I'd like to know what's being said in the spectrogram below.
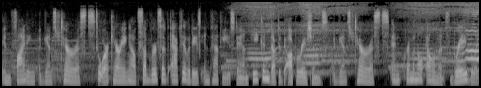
in fighting against terrorists who are carrying out subversive activities in Pakistan. He he conducted operations against terrorists and criminal elements bravely.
